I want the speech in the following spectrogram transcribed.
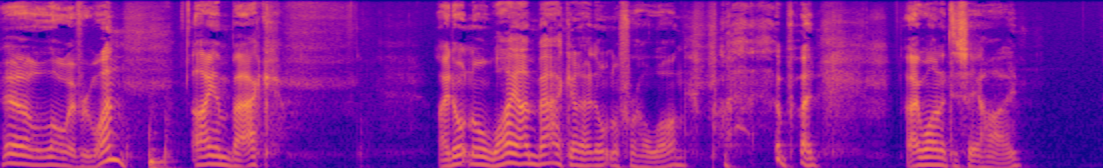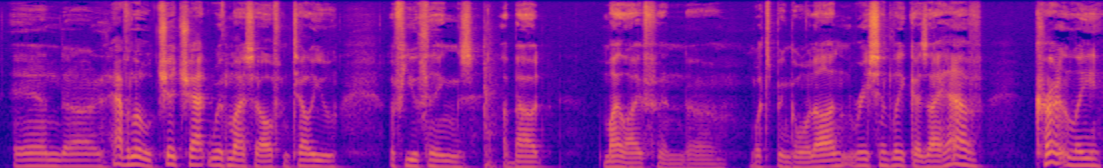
Hello, everyone. I am back. I don't know why I'm back, and I don't know for how long, but I wanted to say hi and uh, have a little chit chat with myself and tell you a few things about my life and uh, what's been going on recently because I have currently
